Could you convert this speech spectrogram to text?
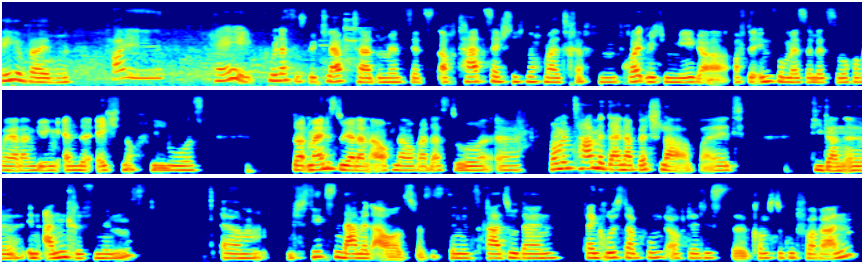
Hey ihr beiden. Hi. Hey, cool, dass es geklappt hat und wir uns jetzt auch tatsächlich nochmal treffen. Freut mich mega. Auf der Infomesse letzte Woche war ja dann gegen Ende echt noch viel los. Dort meintest du ja dann auch, Laura, dass du äh, momentan mit deiner Bachelorarbeit die dann äh, in Angriff nimmst. Ähm, wie sieht es denn damit aus? Was ist denn jetzt gerade so dein, dein größter Punkt auf der Liste? Kommst du gut voran?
